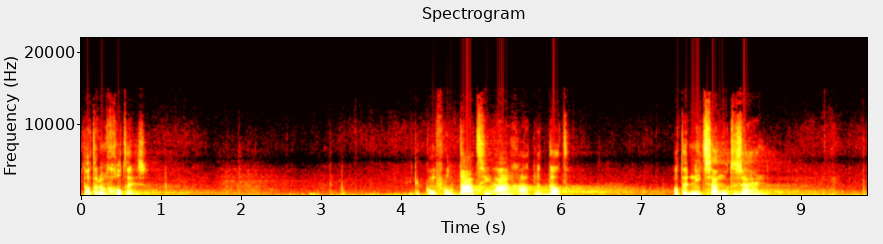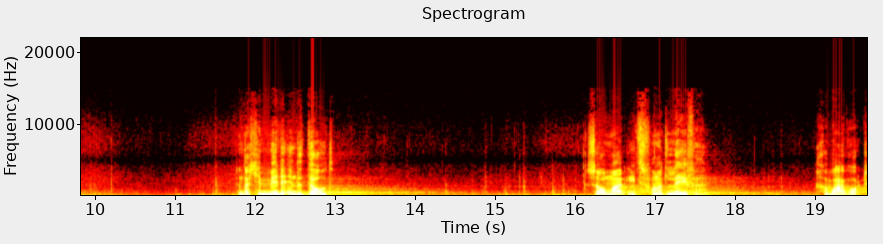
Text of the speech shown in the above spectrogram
Dat er een God is. Die de confrontatie aangaat met dat wat er niet zou moeten zijn. En dat je midden in de dood zomaar iets van het leven gewaar wordt.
